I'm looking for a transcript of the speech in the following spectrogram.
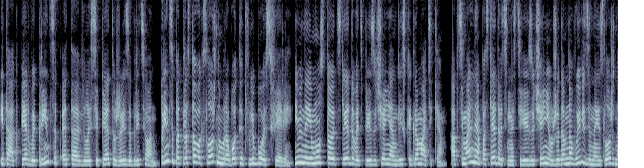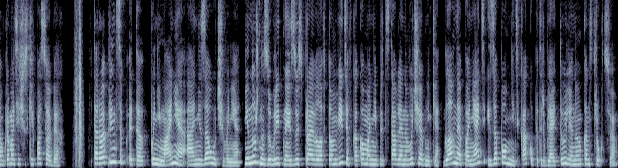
Итак, первый принцип — это велосипед уже изобретен. Принцип от простого к сложному работает в любой сфере. Именно ему стоит следовать при изучении английской грамматики. Оптимальная последовательность ее изучения уже давно выведена и изложена в грамматических пособиях. Второй принцип — это понимание, а не заучивание. Не нужно зубрить наизусть правила в том виде, в каком они представлены в учебнике. Главное — понять и запомнить, как употреблять ту или иную конструкцию.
